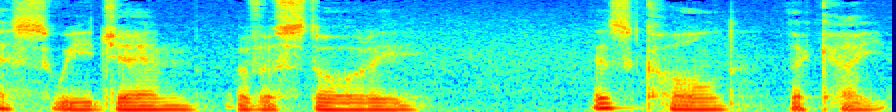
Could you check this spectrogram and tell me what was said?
This wee gem of a story is called the kite.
